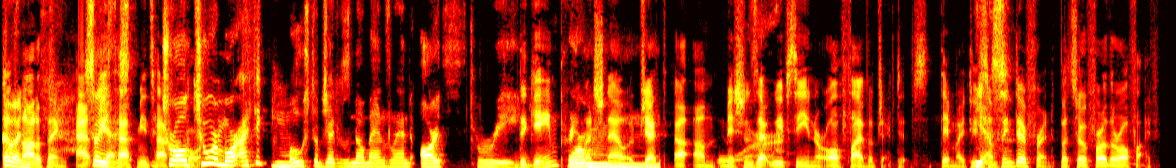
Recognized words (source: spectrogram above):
That's Good. not a thing. At so least yes, half means half. Troll two or more. I think most objectives in No Man's Land are three. The game pretty much now object uh, um, missions that we've seen are all five objectives. They might do yes. something different, but so far they're all five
